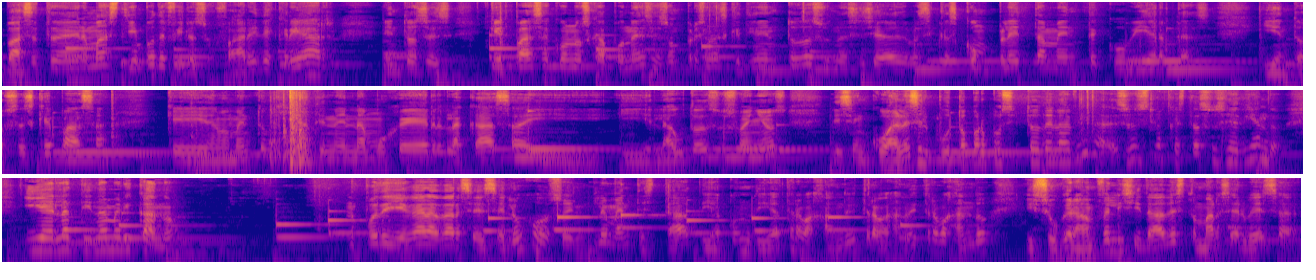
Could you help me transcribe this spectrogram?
vas a tener más tiempo de filosofar y de crear. Entonces, ¿qué pasa con los japoneses? Son personas que tienen todas sus necesidades básicas completamente cubiertas. Y entonces, ¿qué pasa? Que en el momento que ya tienen la mujer, la casa y el auto de sus sueños, dicen, ¿cuál es el puto propósito de la vida? Eso es lo que está sucediendo. Y el latinoamericano puede llegar a darse ese lujo, simplemente está día con día trabajando y trabajando y trabajando y su gran felicidad es tomar cerveza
